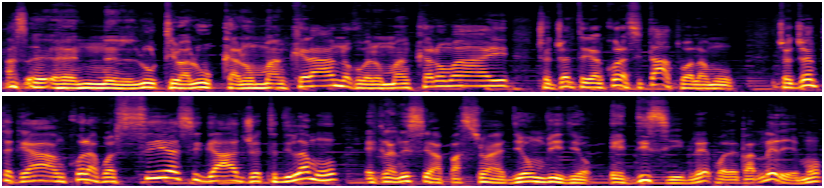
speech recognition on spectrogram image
Ass- eh, nell'ultima Lucca non mancheranno come non mancano mai. C'è gente che ancora si tatua la Mu. C'è gente che ha ancora qualsiasi gadget di la Mu e grandissimi appassionati di home video e di sigle poi ne parleremo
